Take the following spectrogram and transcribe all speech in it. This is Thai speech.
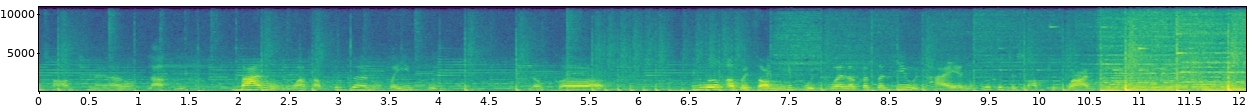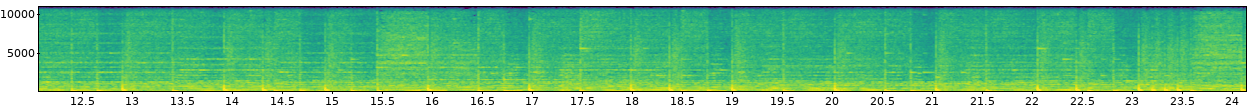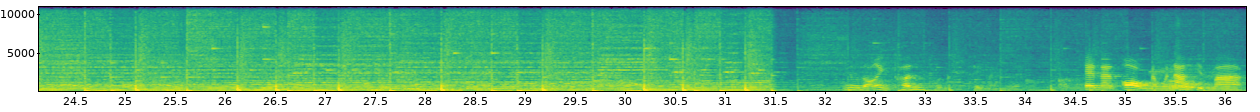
นสอบชนะแล้วบ้านหนูว่ากับเพื่อนๆหนูไปญี่ปุ่น แล้วก็หนูต้องเอาไปซ้อมญี่ปุ่นด้วย แล้วก็ตอนที่อยู่ไทยหนูก็คือจะซ้อมทุกวัน อีกท่อนหนึ่งของเพลงนั้นเลยแค่นั้นออกนะมันน่าเสียดมาก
